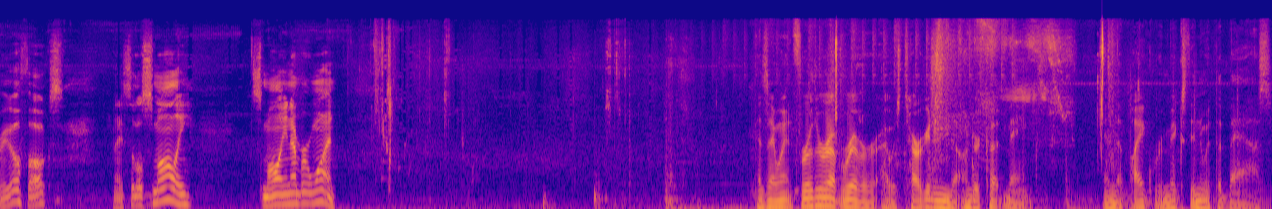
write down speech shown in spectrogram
There we go, folks. Nice little smallie. Smallie number one. As I went further upriver, I was targeting the undercut banks, and the pike were mixed in with the bass.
